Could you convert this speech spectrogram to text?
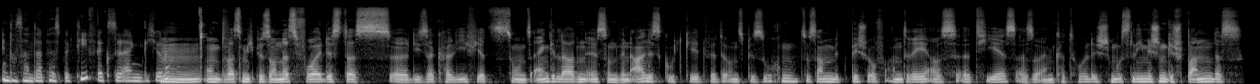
Interessanter Perspektivwechsel eigentlich, oder? Mhm. Und was mich besonders freut, ist, dass äh, dieser Kalif jetzt zu uns eingeladen ist und wenn alles gut geht, wird er uns besuchen, zusammen mit Bischof André aus äh, Thiers, also einem katholisch-muslimischen Gespann, das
